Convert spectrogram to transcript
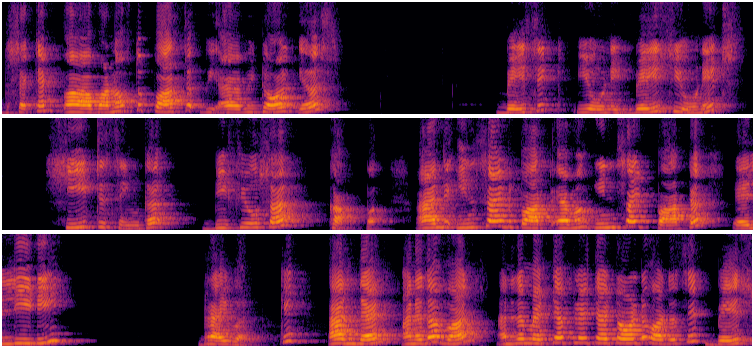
the second, uh, one of the part we, uh, we told is basic unit, base unit, heat sink, diffuser, cup. And inside part among inside part LED driver. Okay? And then another one another metal plate I told what is it? Base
